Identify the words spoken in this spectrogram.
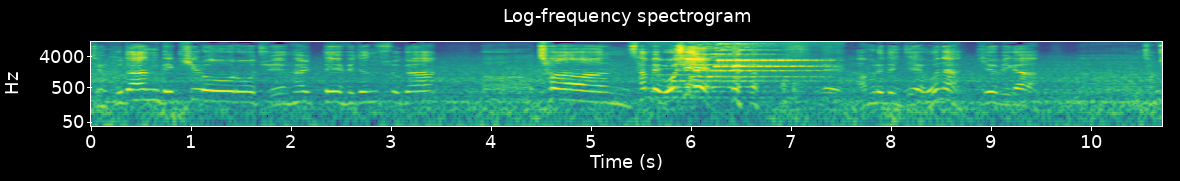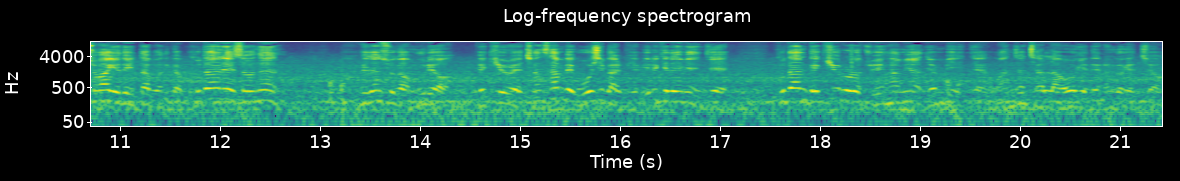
지금 9단 100km로 주행할 때 회전수가 어, 1350! 네, 아무래도 이제 워낙 기어비가 어, 촘촘하게 되어 있다 보니까 9단에서는 회전수가 무려 100km에 1350rpm 이렇게 되면 이제 9단 100km로 주행하면 연비 이제 완전 잘 나오게 되는 거겠죠.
